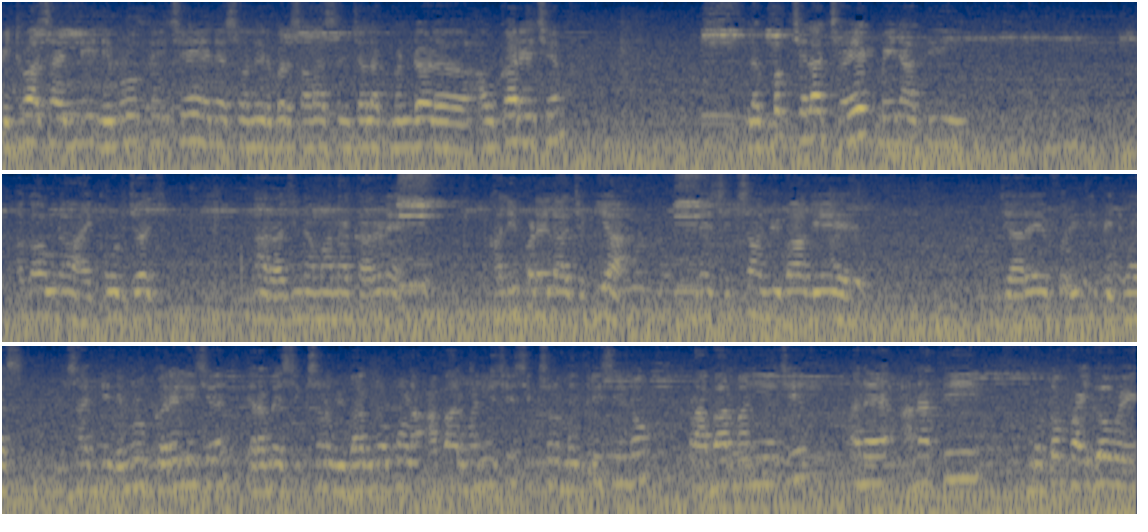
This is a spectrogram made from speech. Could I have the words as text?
પીઠવા સાહેબની નિમણૂક થઈ છે અને સ્વનિર્ભર શાળા સંચાલક મંડળ આવકારે છે. લગભગ છેલ્લા છ એક મહિનાથી અગાઉના હાઈકોર્ટ જજના રાજીનામાના કારણે ખાલી પડેલા જગ્યા અને શિક્ષણ વિભાગે જ્યારે ફરીથી પીઠવા સાહેબની નિમણૂક કરેલી છે, ત્યારે અમે શિક્ષણ વિભાગનો પણ આભાર માનીએ છીએ, શિક્ષણ મંત્રીશ્રીનો પણ આભાર માનીએ છીએ અને આનાથી મોટો ફાયદો એ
